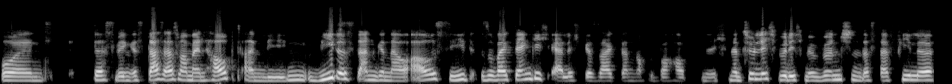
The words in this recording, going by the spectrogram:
Und deswegen ist das erstmal mein Hauptanliegen. Wie das dann genau aussieht, soweit denke ich ehrlich gesagt dann noch überhaupt nicht. Natürlich würde ich mir wünschen, dass da viele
